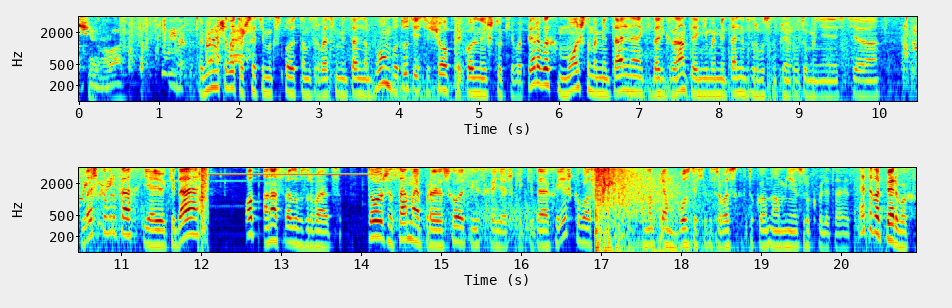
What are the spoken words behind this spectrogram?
Чего? Помимо того, то, что с этим эксплойтом взрывать моментально бомбу, тут есть еще прикольные штуки. Во-первых, можно моментально кидать гранаты, и они моментально взорвутся. Например, вот у меня есть э, флешка в руках, я ее кидаю, оп, она сразу взрывается. То же самое происходит и с хаешки. Кидаю хаешку, вот, она прям в воздухе взрывается, как только она у меня из рук вылетает. Это во-первых.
